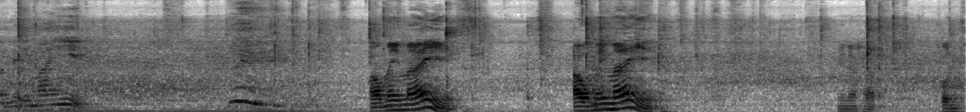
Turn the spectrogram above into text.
มันไม่ได้ไหมเอาไม่ไหม เอาไม่ไหม นี่นะครับ คนค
